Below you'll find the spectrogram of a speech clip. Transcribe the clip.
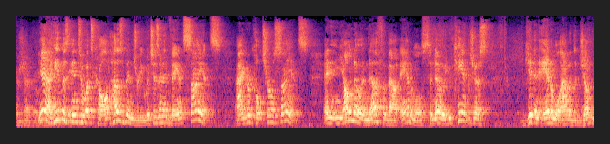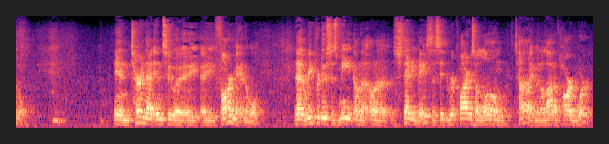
Or shepherd. Yeah, he was into what's called husbandry, which is an advanced science, agricultural science. And y'all know enough about animals to know you can't just get an animal out of the jungle and turn that into a, a, a farm animal that reproduces meat on a, on a steady basis, it requires a long time and a lot of hard work.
